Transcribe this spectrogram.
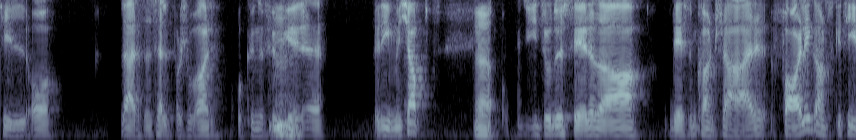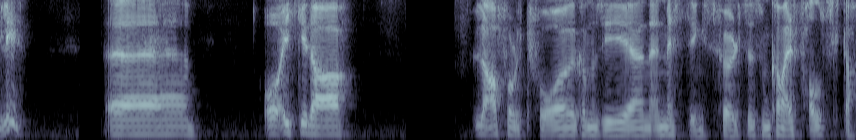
til å lære seg selvforsvar og kunne fungere rimelig kjapt. Ja. Og introdusere da det som kanskje er farlig, ganske tidlig. Eh, og ikke da la folk få kan du si, en, en mestringsfølelse som kan være falsk. da.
